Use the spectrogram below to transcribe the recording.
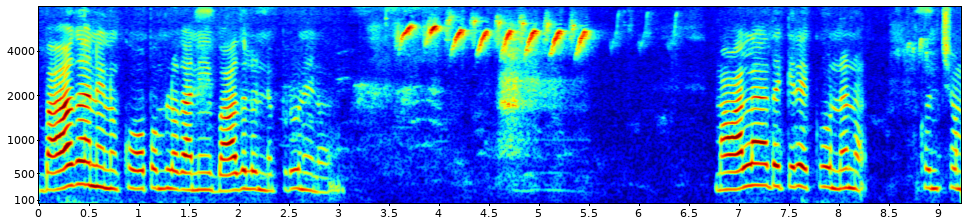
బాగా నేను కోపంలో కానీ బాధలు ఉన్నప్పుడు నేను మా వాళ్ళ దగ్గర ఎక్కువ ఉన్నాను కొంచెం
